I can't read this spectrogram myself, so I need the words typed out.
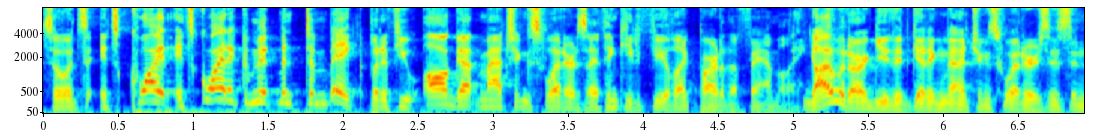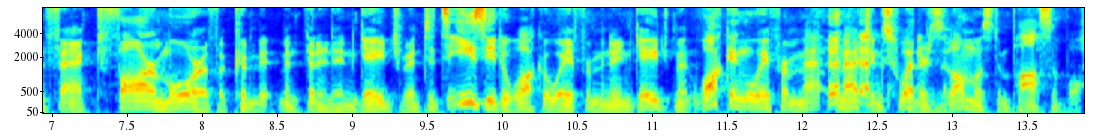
so it's it's quite it's quite a commitment to make. But if you all got matching sweaters, I think you'd feel like part of the family. I would argue that getting matching sweaters is, in fact, far more of a commitment than an engagement. It's easy to walk away from an engagement. Walking away from ma- matching sweaters is almost impossible.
